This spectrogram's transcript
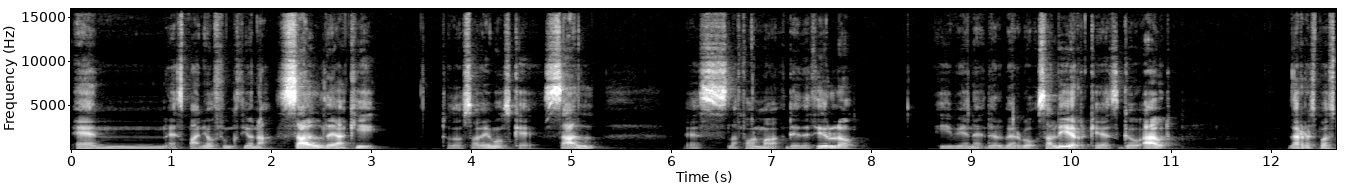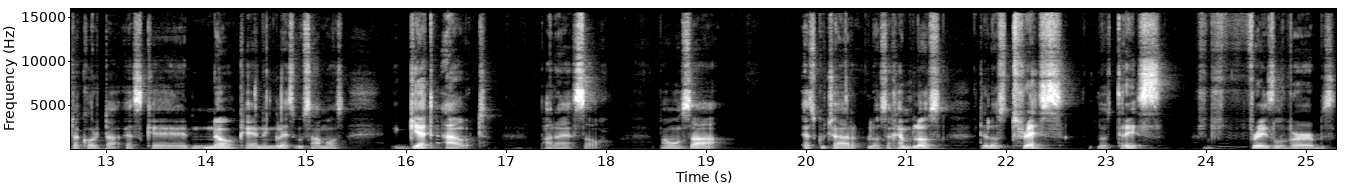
en español funciona. Sal de aquí. Todos sabemos que sal es la forma de decirlo y viene del verbo salir, que es go out. La respuesta corta es que no, que en inglés usamos get out para eso. Vamos a escuchar los ejemplos de los tres, los tres phrasal verbs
